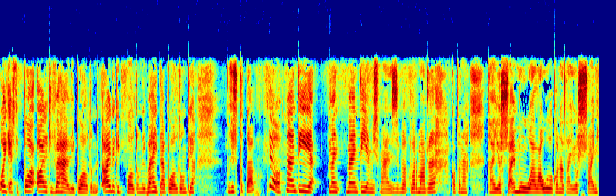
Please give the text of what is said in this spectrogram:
Oikeasti puol- ainakin vähän yli puoli tuntia. Ainakin puoli tuntia, vähintään puoli tuntia. Mutta siis tota, joo, mä en tiedä. Mä en, mä en tiedä, missä mä äänisin. Varmaan täällä kotona tai jossain muualla ulkona tai jossain.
